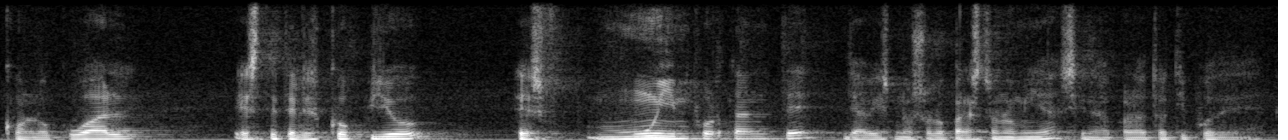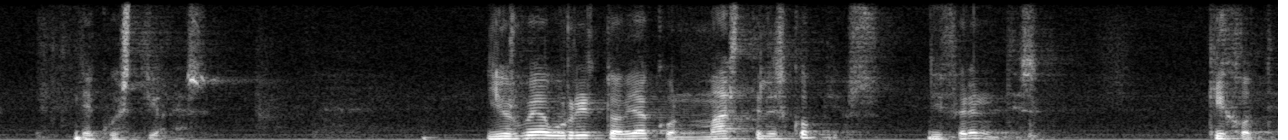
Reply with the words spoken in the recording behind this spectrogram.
Con lo cual, este telescopio es muy importante, ya veis, no solo para astronomía, sino para otro tipo de, de cuestiones. Y os voy a aburrir todavía con más telescopios diferentes. Quijote.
